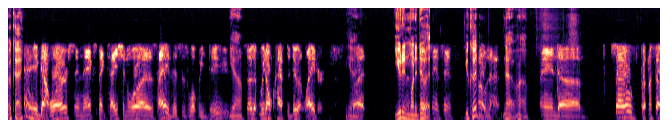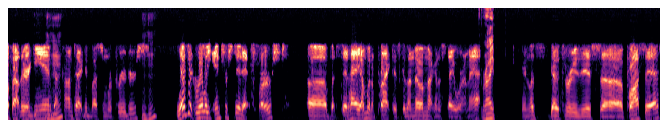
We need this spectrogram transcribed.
Okay. it got worse, and the expectation was, hey, this is what we do, Yeah. so that we don't have to do it later. Yeah. But you didn't want to do no it. sense in- You couldn't. oh no, No. Uh-uh. and um, so put myself out there again. Mhm. Got contacted by some recruiters. Mhm. Wasn't really interested at first, uh, but said, hey, I'm going to practice because I know I'm not going to stay where I'm at. Right. And let's go through this uh, process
